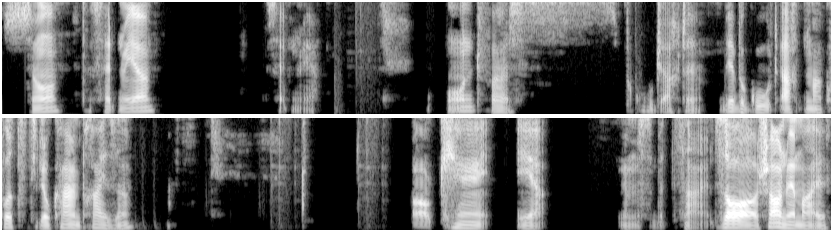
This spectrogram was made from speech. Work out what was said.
So, das hätten wir. Das hätten wir. Und was begutachte? Wir begutachten mal kurz die lokalen Preise. Okay, ja. Wir müssen bezahlen. So, schauen wir mal.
